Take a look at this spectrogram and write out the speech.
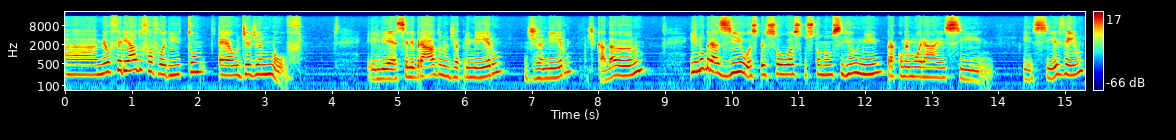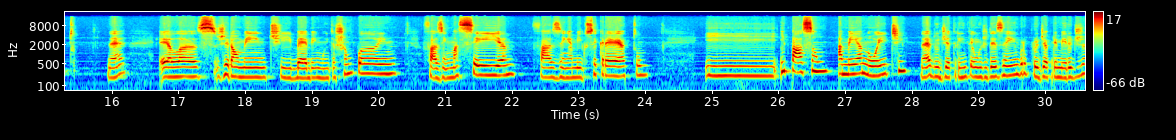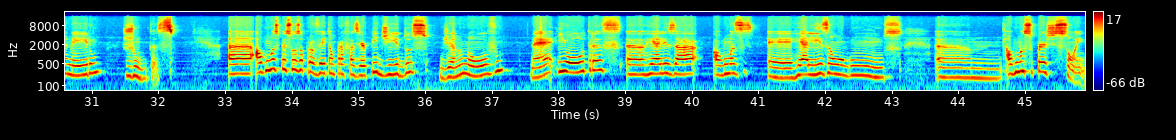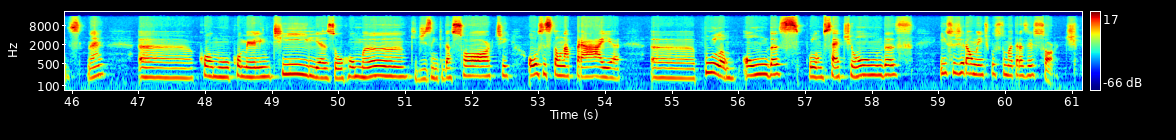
Uh, meu feriado favorito é o Dia de Ano Novo. Ele é celebrado no dia 1 de janeiro de cada ano. E no Brasil, as pessoas costumam se reunir para comemorar esse, esse evento, né? Elas geralmente bebem muita champanhe, fazem uma ceia, fazem amigo secreto e, e passam a meia-noite, né, do dia 31 de dezembro para o dia 1 de janeiro, juntas. Uh, algumas pessoas aproveitam para fazer pedidos de ano novo, né? E outras uh, realizar algumas é, realizam alguns um, algumas superstições, né? Uh, como comer lentilhas ou romã, que dizem que dá sorte, ou se estão na praia, pulam ondas, pulam sete ondas. Isso geralmente costuma trazer sorte.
